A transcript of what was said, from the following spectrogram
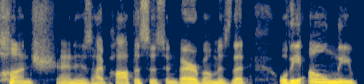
hunch and his hypothesis in Verbum is that, well, the only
